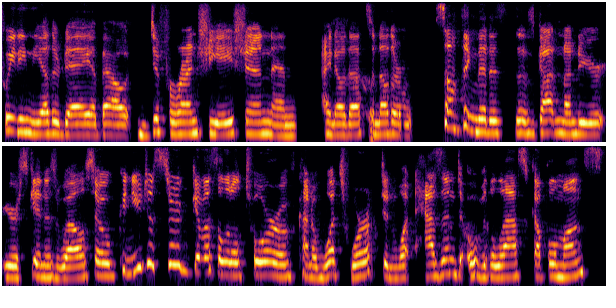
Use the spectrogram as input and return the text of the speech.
tweeting the other day about differentiation and i know that's another something that is has gotten under your, your skin as well. So can you just sort of give us a little tour of kind of what's worked and what hasn't over the last couple months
